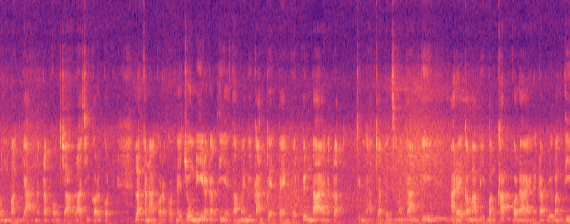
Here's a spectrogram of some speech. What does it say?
ลงบางอย่างนะครับของชาวราศีกรกฎลัคนากรกฎในช่วงนี้นะครับที่อาจจะทำให้มีการเปลี่ยนแปลงเกิดขึ้นได้นะครับจึงอาจจะเป็นสถานการณ์ที่อะไรก็มาบีบบังคับก็ได้นะครับ หรือบางที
